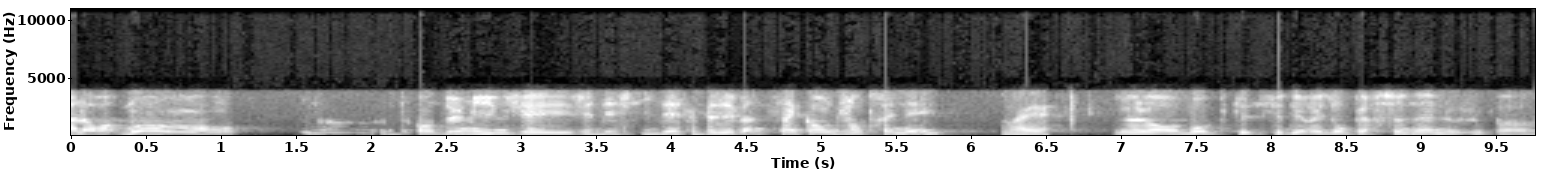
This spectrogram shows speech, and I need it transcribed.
alors moi, on, en 2000, j'ai décidé, ça faisait 25 ans que j'entraînais. Ouais. Alors, bon, c'est des raisons personnelles, je ne veux pas.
